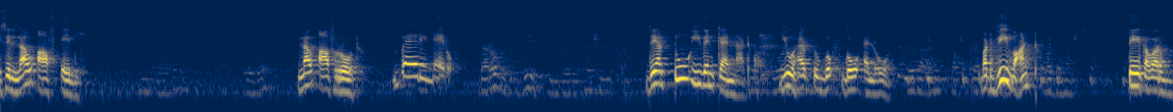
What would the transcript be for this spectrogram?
इसे लव ऑफ़ एली लव ऑफ़ road very narrow There two even cannot go. You have to go, go alone. But we want take our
